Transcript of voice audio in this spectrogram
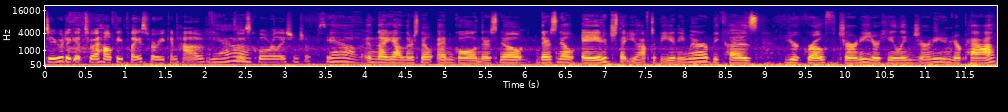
do to get to a healthy place where we can have Yeah. those cool relationships. Yeah, and the, yeah, there's no end goal, and there's no there's no age that you have to be anywhere because your growth journey, your healing journey, and your path,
